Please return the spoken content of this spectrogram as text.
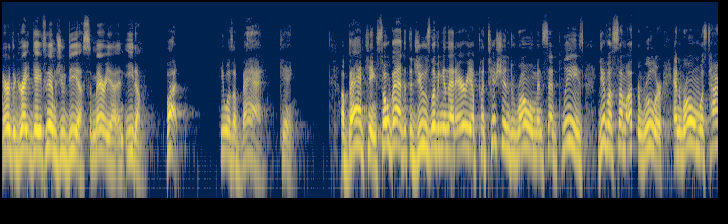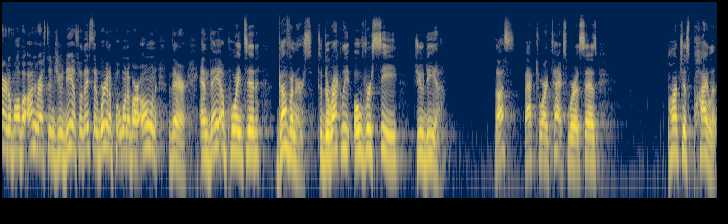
Herod the Great gave him Judea, Samaria, and Edom, but he was a bad king. A bad king, so bad that the Jews living in that area petitioned Rome and said, Please give us some other ruler. And Rome was tired of all the unrest in Judea, so they said, We're going to put one of our own there. And they appointed governors to directly oversee Judea. Thus, back to our text where it says, Pontius Pilate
